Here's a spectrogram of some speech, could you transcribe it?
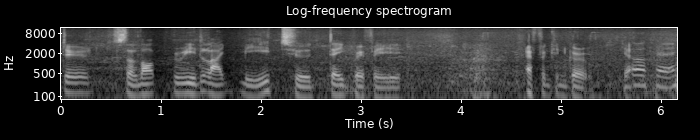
there's a lot really like me to date with a African girl. Yeah. Okay.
